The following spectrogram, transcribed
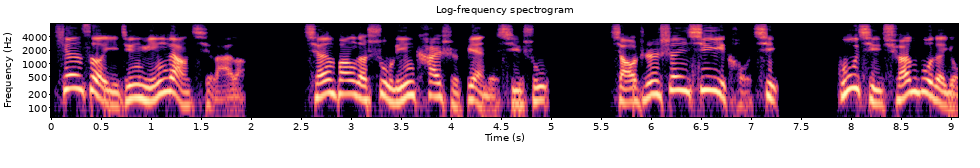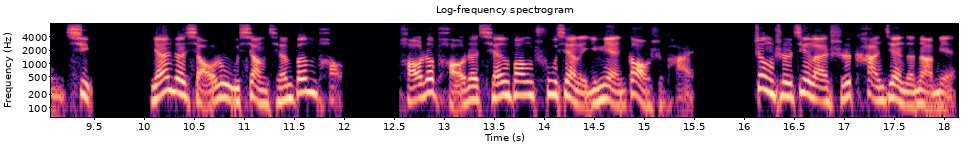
天色已经明亮起来了，前方的树林开始变得稀疏。小直深吸一口气，鼓起全部的勇气，沿着小路向前奔跑。跑着跑着，前方出现了一面告示牌，正是进来时看见的那面。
